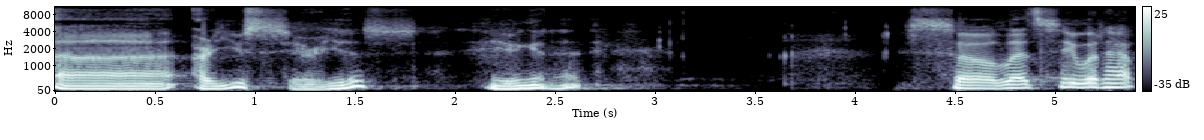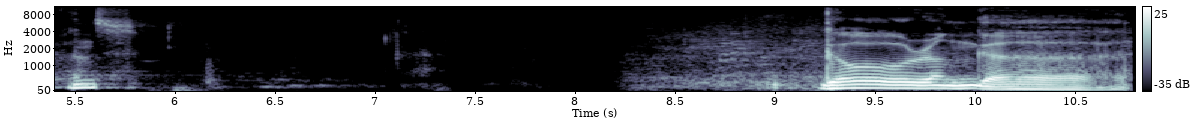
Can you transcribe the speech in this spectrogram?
uh, "Are you serious? Are You're gonna?" So let's see what happens. Gauranga.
